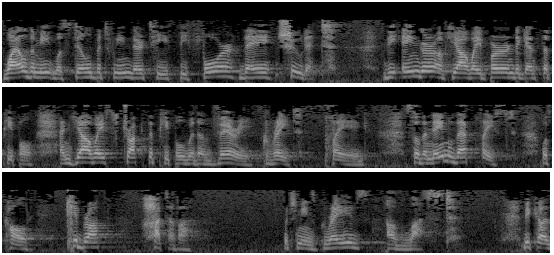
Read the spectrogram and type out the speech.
while the meat was still between their teeth before they chewed it, the anger of Yahweh burned against the people, and Yahweh struck the people with a very great plague. So the name of that place was called Kibroth Hattaavah, which means graves of lust. Because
